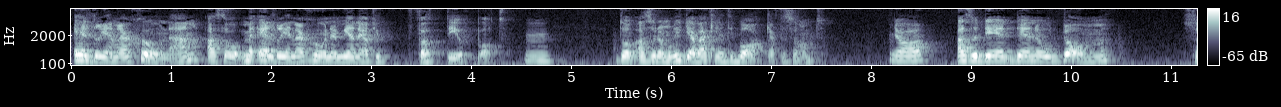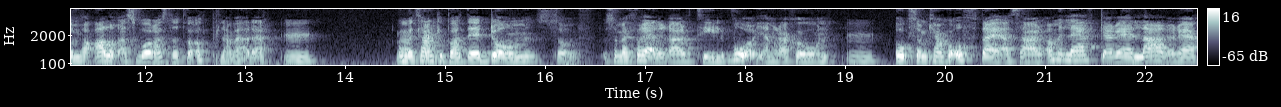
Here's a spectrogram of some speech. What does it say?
äldre generationen, alltså med äldre generationen menar jag typ 40 uppåt. De, alltså de ryggar verkligen tillbaka för sånt. Ja. Alltså det, det är nog de som har allra svårast att vara öppna med det. Och med tanke på att det är de som, som är föräldrar till vår generation och som kanske ofta är så här, ja men läkare, lärare.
